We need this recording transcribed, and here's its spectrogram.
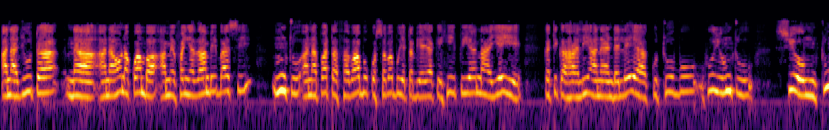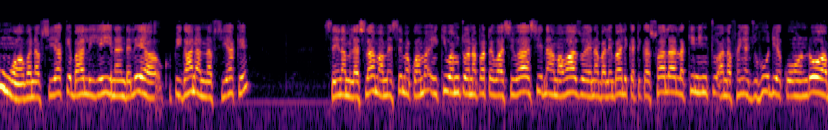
anajuta na anaona kwamba amefanya dhambi basi mtu anapata thawabu kwa sababu ya tabia yake hii pia na yeye katika hali anaendelea kutubu. Huyu mtu sio mtumwa wa nafsi yake bali yeye anaendelea kupigana na nafsi yake salam amesema kwamba ikiwa mtu anapata wasiwasi na mawazo ya aina mbalimbali katika swala lakini mtu anafanya juhudi ya kuondoa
